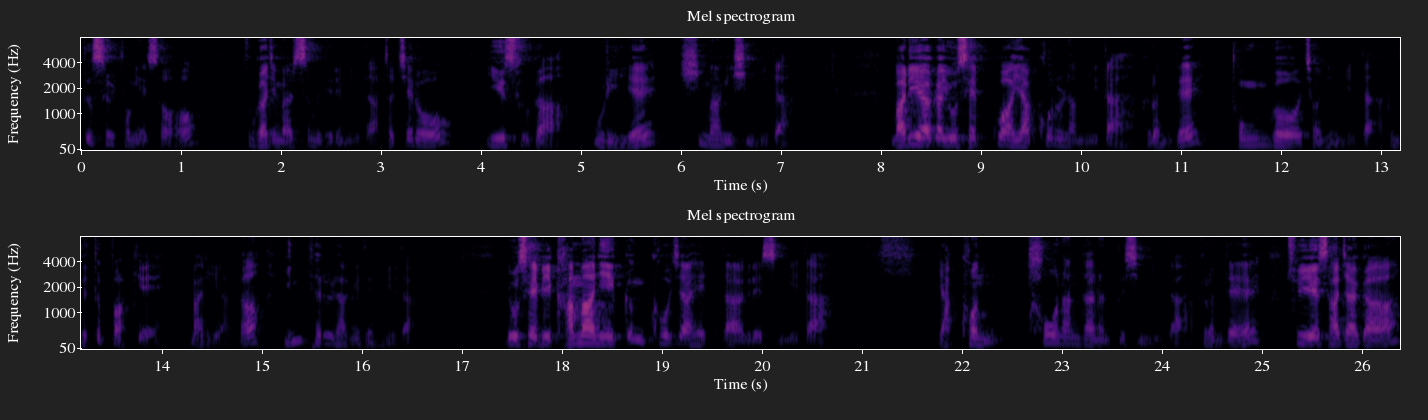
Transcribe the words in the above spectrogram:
뜻을 통해서 두 가지 말씀을 드립니다. 첫째로 예수가 우리의 희망이십니다. 마리아가 요셉과 약혼을 합니다. 그런데 동거 전입니다. 그런데 뜻밖의 마리아가 잉태를 하게 됩니다. 요셉이 가만히 끊고자 했다 그랬습니다. 약혼 파혼한다는 뜻입니다. 그런데 주의 사자가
